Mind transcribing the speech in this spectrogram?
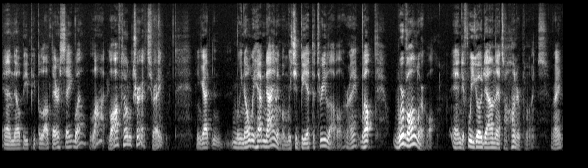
And there'll be people out there say, well, lot, law of total tricks, right? You got, we know we have nine of them. We should be at the three level, right? Well, we're vulnerable. And if we go down, that's 100 points, right?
